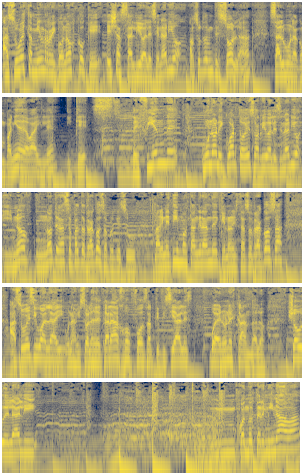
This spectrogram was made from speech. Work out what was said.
A su vez también reconozco que ella salió al escenario absolutamente sola, salvo una compañía de baile, y que defiende una hora y cuarto de eso arriba del escenario y no, no te hace falta otra cosa, porque su magnetismo es tan grande que no necesitas otra cosa. A su vez igual hay unas visuales del carajo, fuegos artificiales, bueno, un escándalo. Show de Lali... mm, Cuando terminaba,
